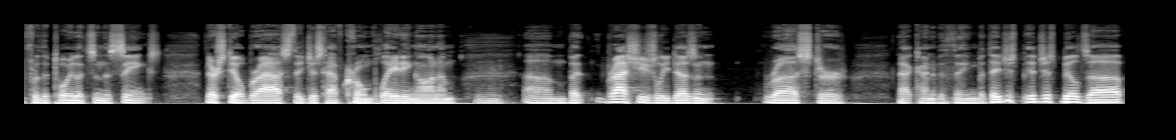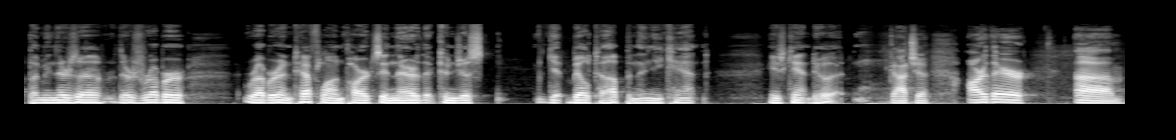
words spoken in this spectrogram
for the toilets and the sinks, they're still brass. They just have chrome plating on them. Um, but brass usually doesn't rust or that kind of a thing. But they just it just builds up. I mean, there's a there's rubber, rubber and Teflon parts in there that can just get built up, and then you can't you just can't do it. Gotcha. Are there um,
